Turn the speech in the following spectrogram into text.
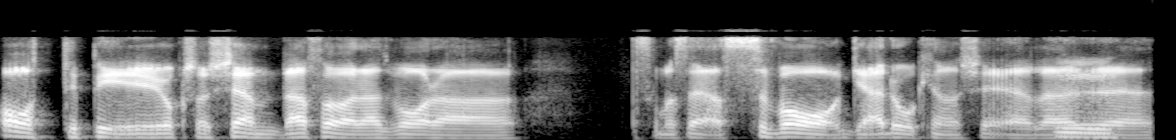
ATP är ju också kända för att vara, ska man säga, svaga då kanske eller mm.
